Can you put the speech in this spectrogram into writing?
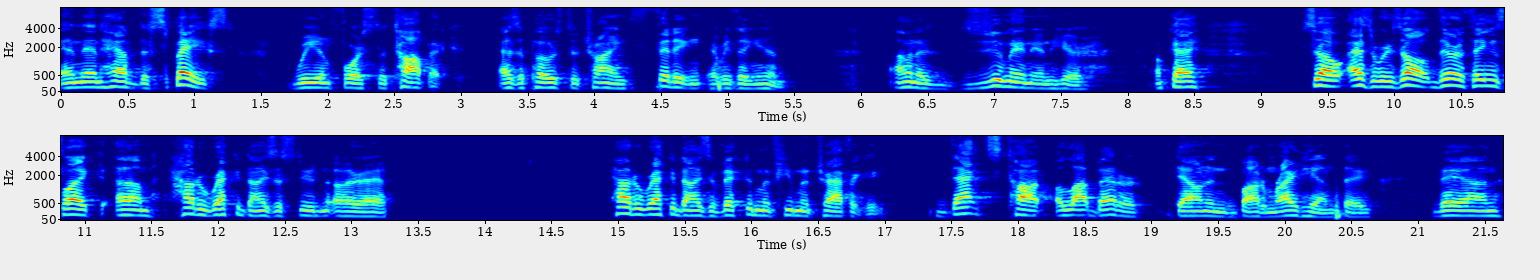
And then have the space reinforce the topic as opposed to trying fitting everything in. I'm going to zoom in in here, okay? So as a result, there are things like um, how to recognize a student or a, how to recognize a victim of human trafficking. That's taught a lot better down in the bottom right-hand thing than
